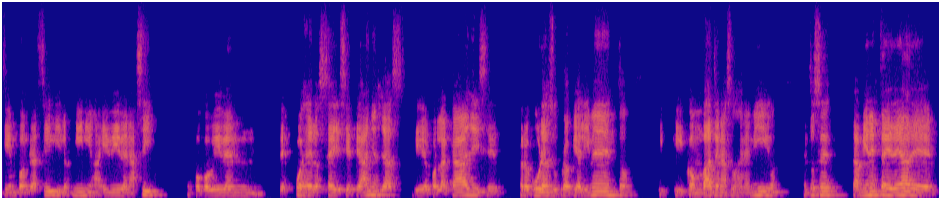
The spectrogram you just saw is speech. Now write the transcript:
tiempo en Brasil y los niños ahí viven así, un poco viven después de los 6, 7 años, ya viven por la calle y se procuran su propio alimento y, combaten a sus enemigos. Entonces, también esta idea de...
